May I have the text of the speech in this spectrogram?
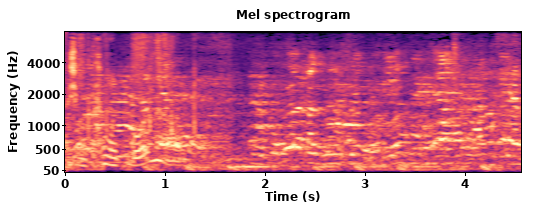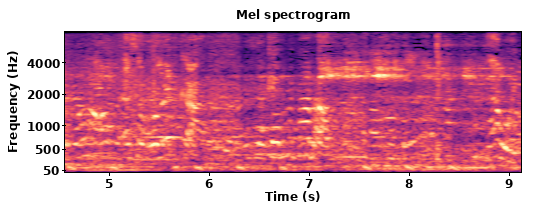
Acho que não tá muito boa, não. Essa bola é cara. Essa aqui é mais barata. Dá oito.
